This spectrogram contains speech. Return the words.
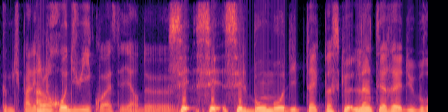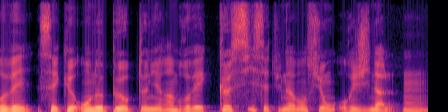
comme tu parlais, de produits quoi, c'est-à-dire de. C'est le bon mot deep tech parce que l'intérêt du brevet, c'est qu'on ne peut obtenir un brevet que si c'est une invention originale. Hmm.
